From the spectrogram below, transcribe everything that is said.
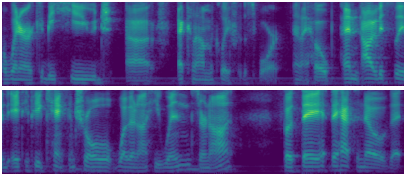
a winner could be huge uh, economically for the sport, and I hope. And obviously, the ATP can't control whether or not he wins or not, but they they have to know that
